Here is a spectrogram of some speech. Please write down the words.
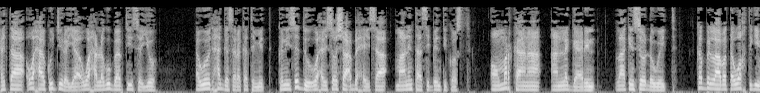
Xitaa waxaa ku jiraya waxa lagu baabtiisayo. Awood xagga sare ka timid. Kiniisaddu waxay soo shaacbaxaysaa maalintaasi bentekost oo markaana aan la gaarin laakiin soo dhoweyd. Ka bilaabata wakhtigii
